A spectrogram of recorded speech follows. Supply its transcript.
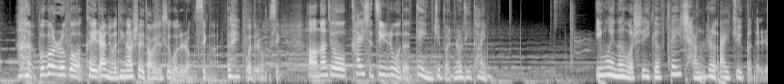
不过如果可以让你们听到睡着，也是我的荣幸啊！对，我的荣幸。好，那就开始进入我的电影剧本 nerdy time。因为呢，我是一个非常热爱剧本的人，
